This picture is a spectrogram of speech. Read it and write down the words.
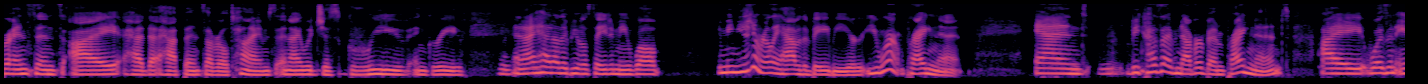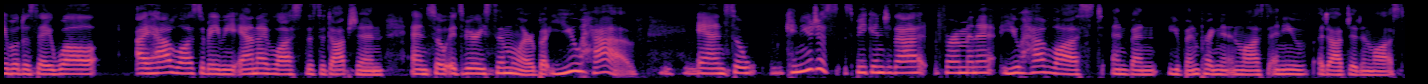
For instance, I had that happen several times and I would just grieve and grieve. Mm-hmm. And I had other people say to me, Well, I mean, you didn't really have the baby or you weren't pregnant. And because I've never been pregnant, I wasn't able to say, Well, I have lost a baby and I've lost this adoption. And so it's very similar, but you have. Mm-hmm. And so can you just speak into that for a minute? You have lost and been, you've been pregnant and lost and you've adopted and lost.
